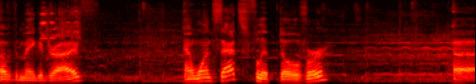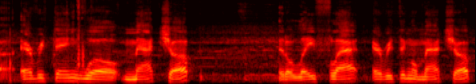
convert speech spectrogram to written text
of the Mega Drive. And once that's flipped over uh, everything will match up. It'll lay flat. Everything will match up.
